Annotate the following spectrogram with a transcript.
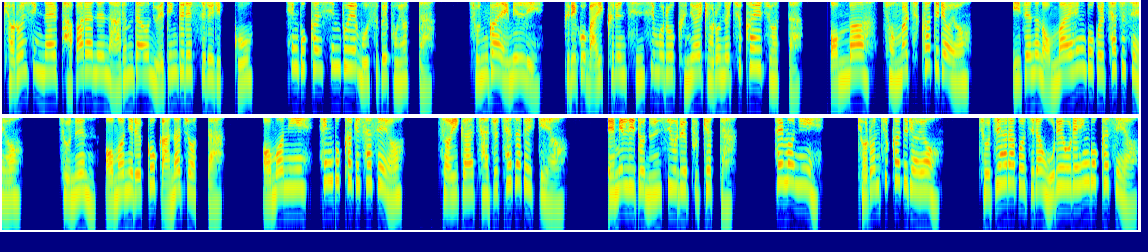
결혼식 날 바바라는 아름다운 웨딩드레스를 입고 행복한 신부의 모습을 보였다. 존과 에밀리, 그리고 마이클은 진심으로 그녀의 결혼을 축하해 주었다. 엄마, 정말 축하드려요. 이제는 엄마의 행복을 찾으세요. 존은 어머니를 꼭 안아주었다. 어머니, 행복하게 사세요. 저희가 자주 찾아뵐게요. 에밀리도 눈시울을 붉혔다. 할머니, 결혼 축하드려요. 조지 할아버지랑 오래오래 행복하세요.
